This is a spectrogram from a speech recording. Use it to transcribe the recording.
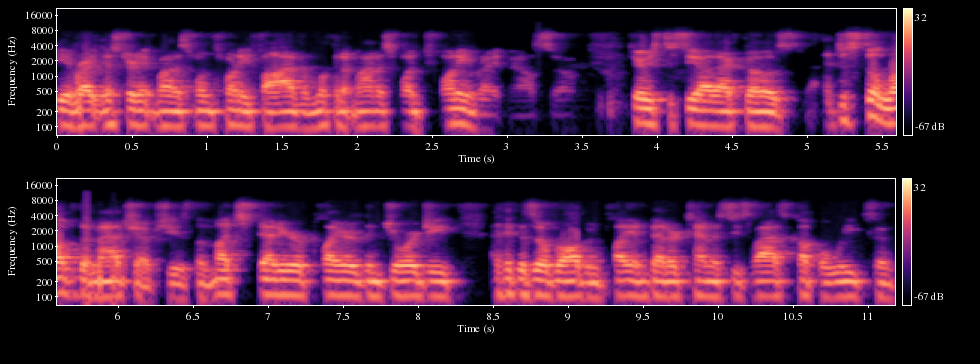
Gave right yesterday at minus 125. I'm looking at minus 120 right now. So curious to see how that goes. I just still love the matchup. She's the much steadier player than Giorgi. I think has overall been playing better tennis these last couple weeks and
